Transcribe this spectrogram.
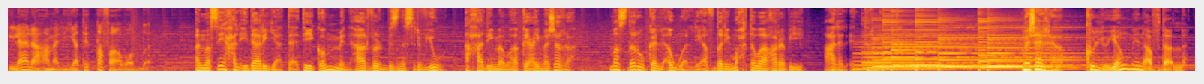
خلال عملية التفاوض؟ النصيحة الإدارية تأتيكم من هارفارد بزنس ريفيو أحد مواقع مجرة. مصدرك الأول لأفضل محتوى عربي على الإنترنت. مجرة كل يوم أفضل.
